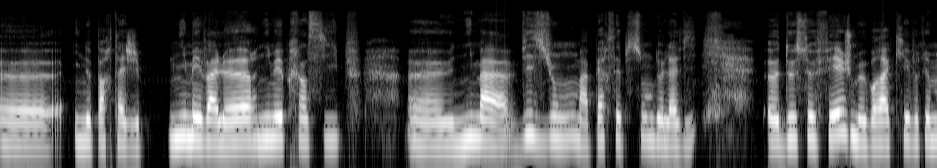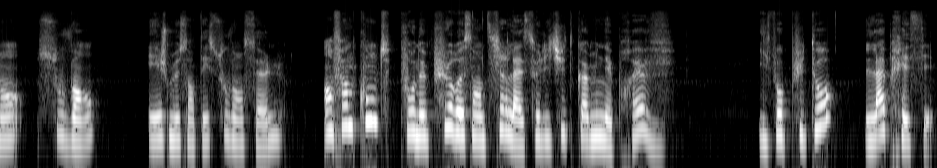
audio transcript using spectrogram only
euh, ils ne partageaient ni mes valeurs, ni mes principes, ni ma vision, ma perception de la vie. de ce fait, je me braquais vraiment souvent et je me sentais souvent seule. En fin de compte, pour ne plus ressentir la solitude comme une épreuve, il faut plutôt l'apprécier.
